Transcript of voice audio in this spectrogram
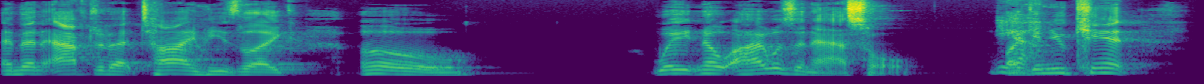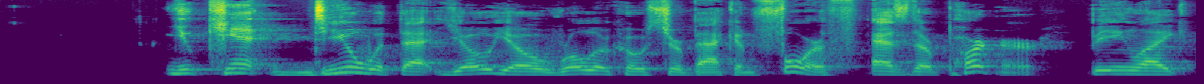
And then after that time, he's like, oh, wait, no, I was an asshole. Yeah. Like, and you can't, you can't deal with that yo-yo roller coaster back and forth as their partner being like,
